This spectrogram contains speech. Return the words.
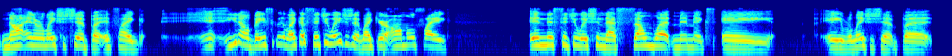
not in a relationship, but it's like, eh, you know, basically like a situationship. Like you're almost like in this situation that somewhat mimics a a relationship, but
